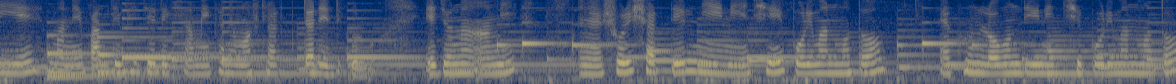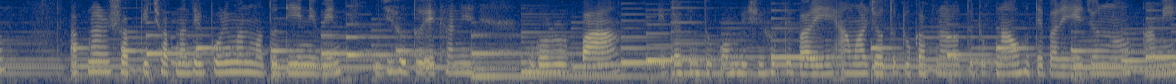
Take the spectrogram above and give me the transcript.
দিয়ে মানে পান্তে ভিজে রেখে আমি এখানে মশলাটা রেডি করব। এজন্য আমি সরিষার তেল নিয়ে নিয়েছি পরিমাণ মতো। এখন লবণ দিয়ে নিচ্ছি পরিমাণ মতো। আপনারা সব কিছু আপনাদের পরিমাণ মতো দিয়ে নেবেন। যেহেতু এখানে গরুর পা, এটা কিন্তু কম বেশি হতে পারে। আমার যতটুকু আপনার অতটুকু নাও হতে পারে। এজন্য আমি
